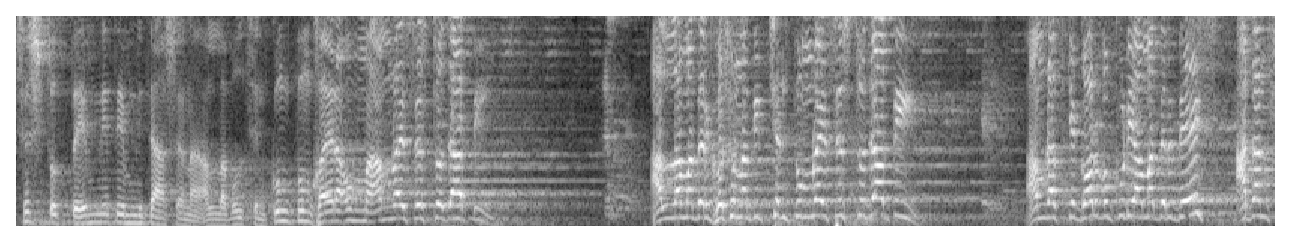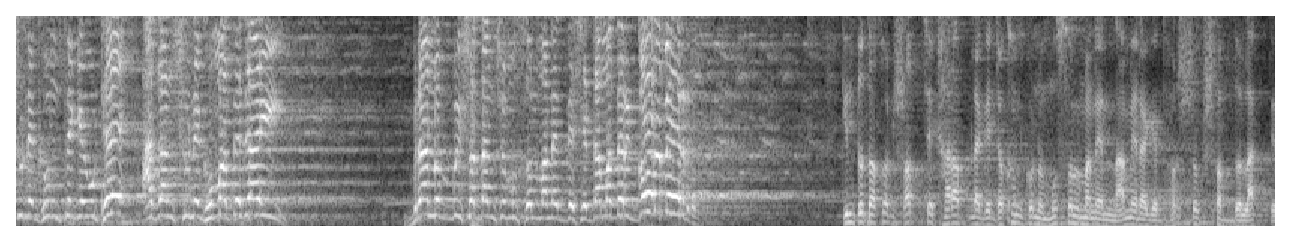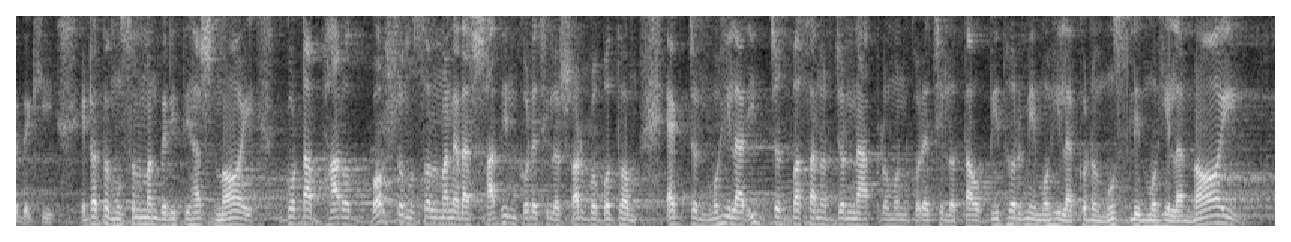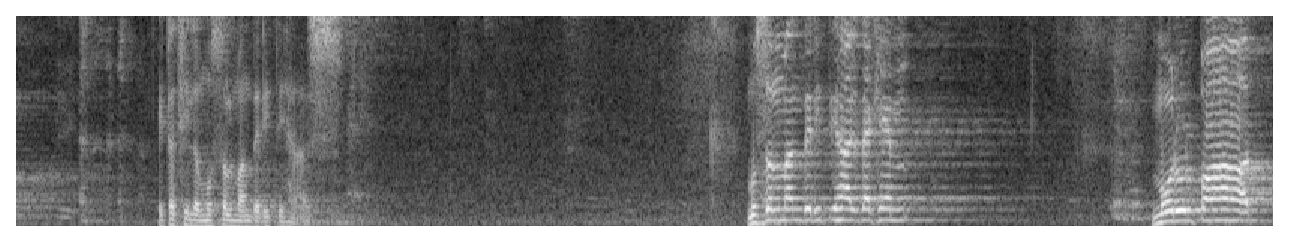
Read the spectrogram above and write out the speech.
শ্রেষ্ঠত্ব এমনিতে এমনিতে আসে না। আল্লাহ বলছেন কুমতুম খয়রা উম্মা, আমরাই শ্রেষ্ঠ জাতি। আল্লাহ আমাদের ঘোষণা দিচ্ছেন, তোমরাই শ্রেষ্ঠ জাতি। আমরা আজকে গর্ব করি আমাদের দেশ, আজান শুনে ঘুম থেকে উঠে আজান শুনে ঘুমাতে যাই। বিরানব্বই শতাংশ মুসলমানের দেশ, এটা আমাদের গর্বের। কিন্তু তখন সবচেয়ে খারাপ লাগে যখন কোনো মুসলমানের নামের আগে ধর্ষক শব্দ লাগতে দেখি। এটা তো মুসলমানদের ইতিহাস নয়। গোটা ভারতবর্ষ মুসলমানেরা স্বাধীন করেছিল সর্বপ্রথম। একজন মহিলার ইজ্জত বাঁচানোর জন্য আক্রমণ করেছিল। তাও বিধর্মী মহিলা, কোনো মুসলিম মহিলা নয়। এটা ছিল মুসলমানদের ইতিহাস। মুসলমানদের ইতিহাস দেখেন। মরুর পথ।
